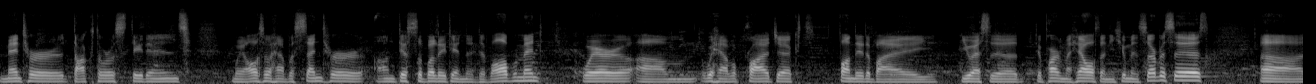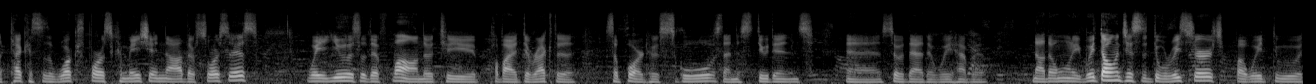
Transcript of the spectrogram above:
mentor doctoral students. We also have a center on disability and development where um, we have a project funded by U.S. Uh, Department of Health and Human Services Texas Workforce Commission and other sources, we use the fund to provide direct support to schools and students uh, so that we have a, not only, we don't just do research, but we do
